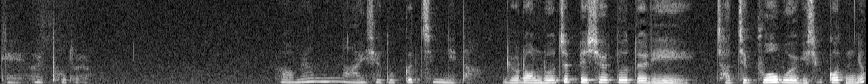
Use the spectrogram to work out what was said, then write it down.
이렇게 훑어줘요. 그러면 아이섀도우 끝입니다. 이런 로즈빛 섀도우들이 자칫 부어 보이기 쉽거든요.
